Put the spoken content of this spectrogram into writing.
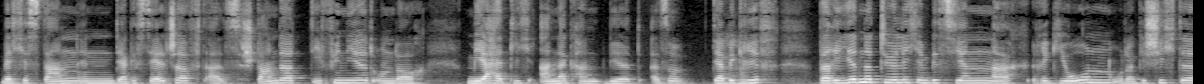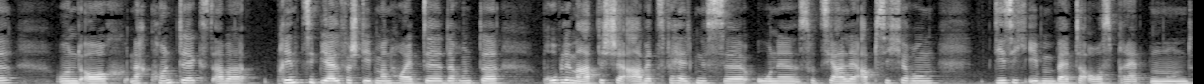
welches dann in der Gesellschaft als Standard definiert und auch mehrheitlich anerkannt wird. Also der mhm. Begriff variiert natürlich ein bisschen nach Region oder Geschichte und auch nach Kontext, aber prinzipiell versteht man heute darunter problematische Arbeitsverhältnisse ohne soziale Absicherung, die sich eben weiter ausbreiten. Und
